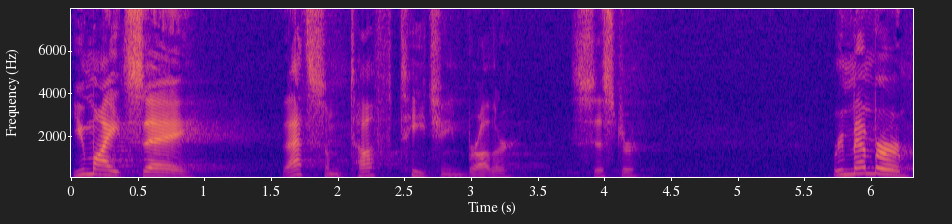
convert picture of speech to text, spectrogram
You might say, that's some tough teaching, brother, sister. Remember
